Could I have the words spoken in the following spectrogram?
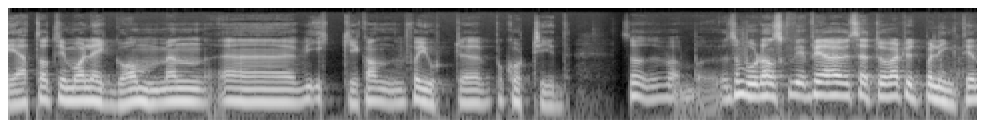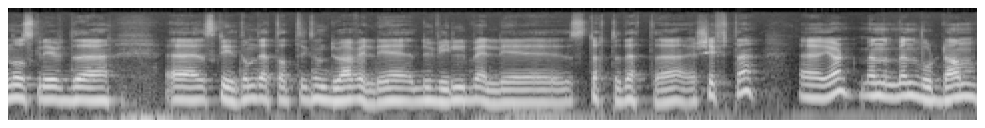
vet at vi må legge om, men uh, vi ikke kan få gjort det på kort tid. Så, så, hvordan skal vi For jeg har jo sett du har vært ute på LinkedIn og skrevet, uh, om dette at liksom, du, veldig, du, vil veldig støtte dette skiftet, uh, Jørn. Men, men hvordan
